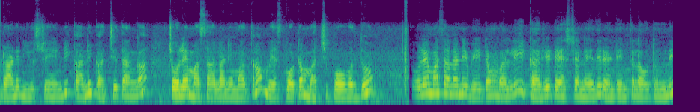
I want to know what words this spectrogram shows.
బ్రాండ్ని యూస్ చేయండి. కానీ ఖచ్చితంగా చోలే మసాలాని మాత్రం వేసుకోవటం మర్చిపోవద్దు. చోలే మసాలాని వేయటం వల్ల ఈ కర్రీ టేస్ట్ అనేది రెండింతలు అవుతుంది.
